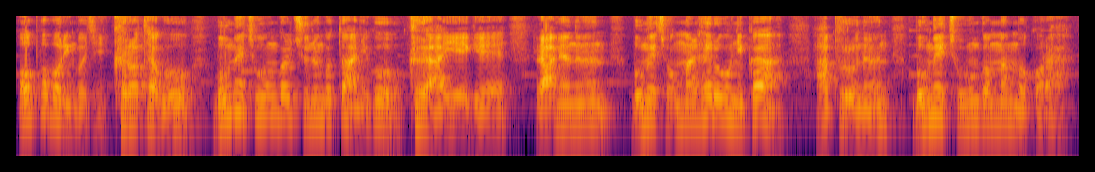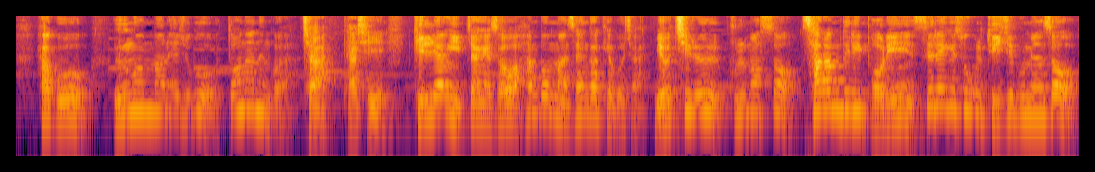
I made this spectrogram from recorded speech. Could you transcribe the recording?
엎어버린 거지. 그렇다고 몸에 좋은 걸 주는 것도 아니고 그 아이에게 라면은 몸에 정말 해로우니까 앞으로는 몸에 좋은 것만 먹거라. 하고 응원만 해주고 떠나는 거야. 자, 다시 길냥이 입장에서 한 번만 생각해 보자. 며칠을 굶었어. 사람들이 버린 쓰레기 속을 뒤집으면서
